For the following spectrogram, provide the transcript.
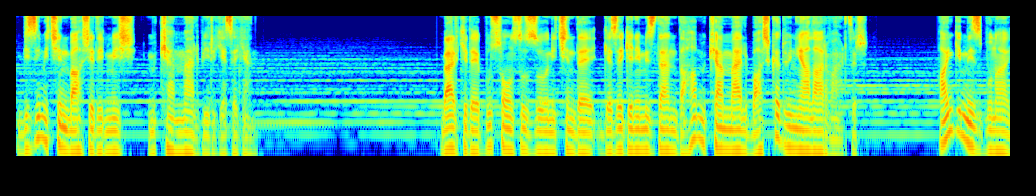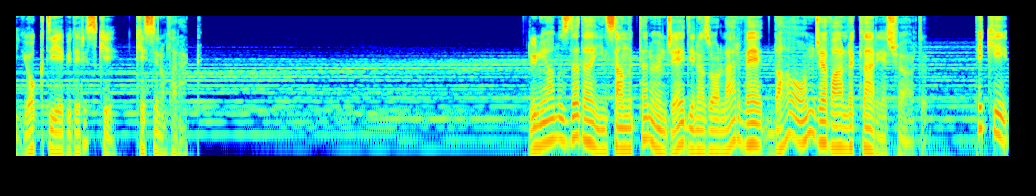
bizim için bahşedilmiş mükemmel bir gezegen. Belki de bu sonsuzluğun içinde gezegenimizden daha mükemmel başka dünyalar vardır. Hangimiz buna yok diyebiliriz ki kesin olarak? Dünyamızda da insanlıktan önce dinozorlar ve daha onca varlıklar yaşıyordu. Peki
